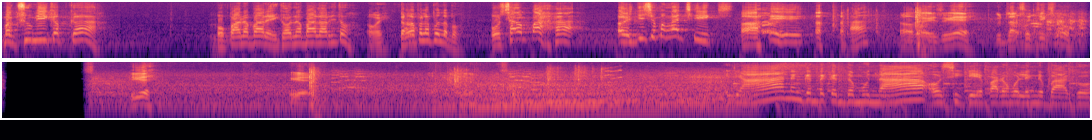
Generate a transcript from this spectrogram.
magsumikap ka. O paano pare, ikaw na bahala rito. Okay. Saan ka pala punta po? O saan pa? O hindi sa mga chicks. Ah. Eh, ha? Okay, sige. Good luck sa chicks mo. Sige. Sige. Ayan, ang ganda-ganda mo na. O sige, parang walang nabago.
